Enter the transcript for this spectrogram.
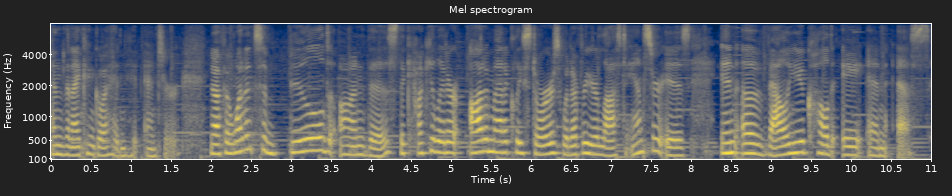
and then I can go ahead and hit enter. Now, if I wanted to build on this, the calculator automatically stores whatever your last answer is in a value called ANS.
